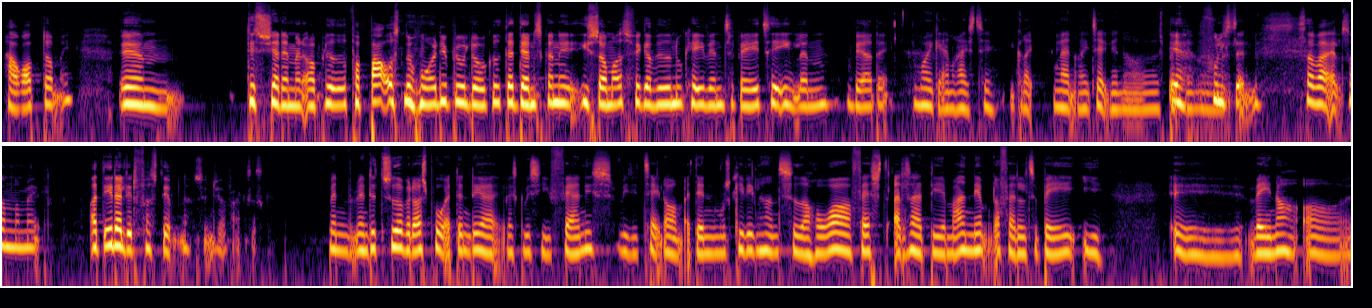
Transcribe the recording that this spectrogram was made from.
har råbt om. Ikke? Øhm, det synes jeg, at man oplevede forbavsende hurtigt blev lukket, da danskerne i sommer fik at vide, nu kan I vende tilbage til en eller anden hverdag. Nu må I gerne rejse til i Grækenland og Italien og Spanien. Ja, fuldstændig. Så var alt som normalt. Og det er da lidt forstemmende, synes jeg faktisk. Men, men det tyder vel også på, at den der, hvad skal vi sige, fernis, vi taler om, at den måske i virkeligheden sidder hårdere fast. Altså at det er meget nemt at falde tilbage i øh, vaner og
